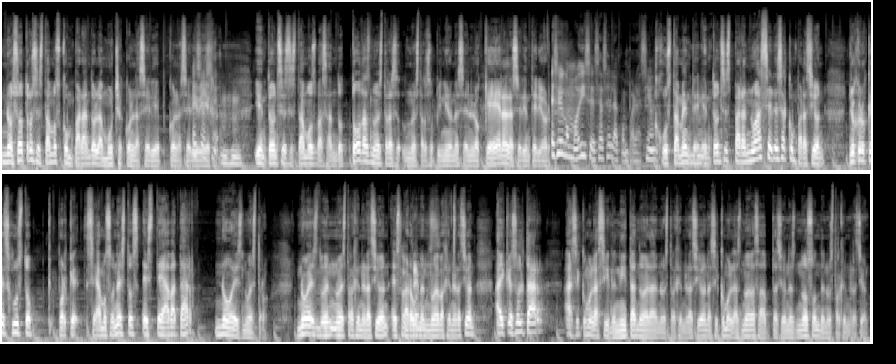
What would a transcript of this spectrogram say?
Nosotros estamos comparándola mucho con la serie, con la serie Eso vieja. sí. Y entonces estamos basando todas nuestras, nuestras opiniones en lo que era la serie anterior. Es que como dice, se hace la comparación. Justamente. Entonces, para no hacer esa comparación, yo creo que es justo porque, seamos honestos, este avatar no es nuestro. No es de nuestra generación, es para una nueva generación. Hay que soltar, Así como la sirenita no era de nuestra generación, así como las nuevas adaptaciones no son de nuestra generación.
